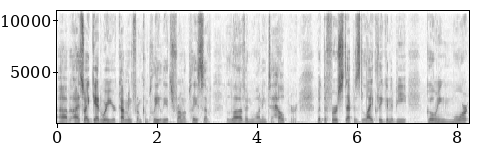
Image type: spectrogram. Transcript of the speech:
Uh, I, so I get where you're coming from completely. It's from a place of love and wanting to help her. But the first step is likely going to be going more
